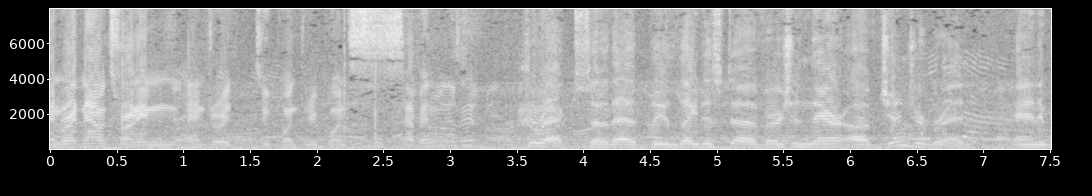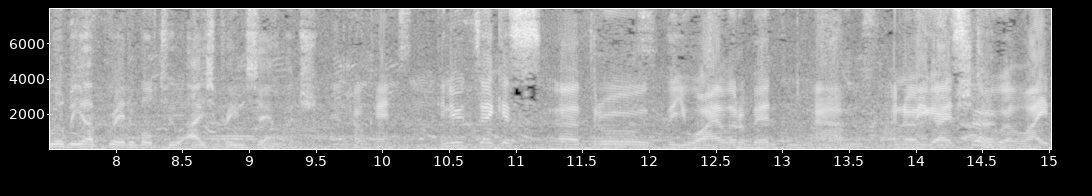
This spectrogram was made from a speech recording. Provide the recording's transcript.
And right now it's running Android 2.3.7, is it? Correct. So that the latest uh, version there of Gingerbread, and it will be upgradable to Ice Cream Sandwich. Okay. Can you take us uh, through the UI a little bit? Um, I know you guys Sure. do a light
